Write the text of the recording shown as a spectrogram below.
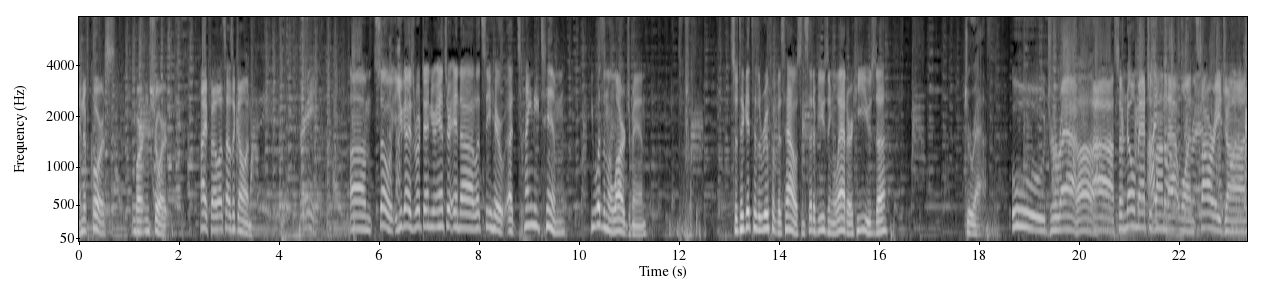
And of course, Martin Short. Hi, fellas. How's it going? Great. Um, so you guys wrote down your answer, and uh, let's see here. Uh, Tiny Tim, he wasn't a large man. so to get to the roof of his house, instead of using a ladder, he used a Giraffe. ooh giraffe. Ah, so no matches on that one. Sorry, John.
